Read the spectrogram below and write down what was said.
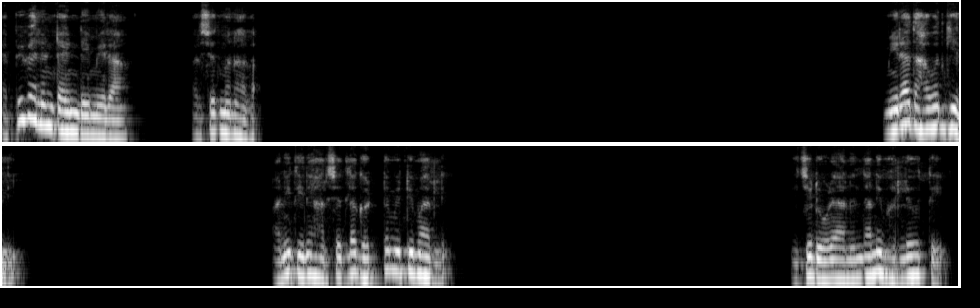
Happy Valentine day Meera Harshad म्हणाला. मीरा धावत गेली. आणि तिने हर्षदला घट्ट मिठी मारली. तिचे डोळे आनंदाने भरले होते.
